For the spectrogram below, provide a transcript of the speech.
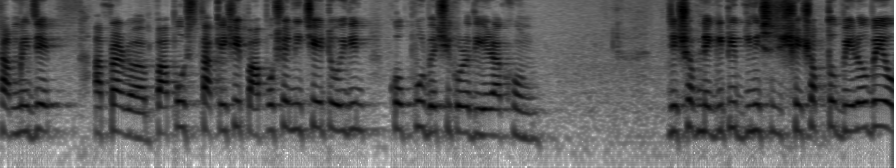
সামনে যে আপনার পাপোশ থাকে, সেই পাপোশের নিচে একটু ওই দিন কর্পূর বেশি করে দিয়ে রাখুন। যেসব নেগেটিভ জিনিস সেসব তো বেরোবেও।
